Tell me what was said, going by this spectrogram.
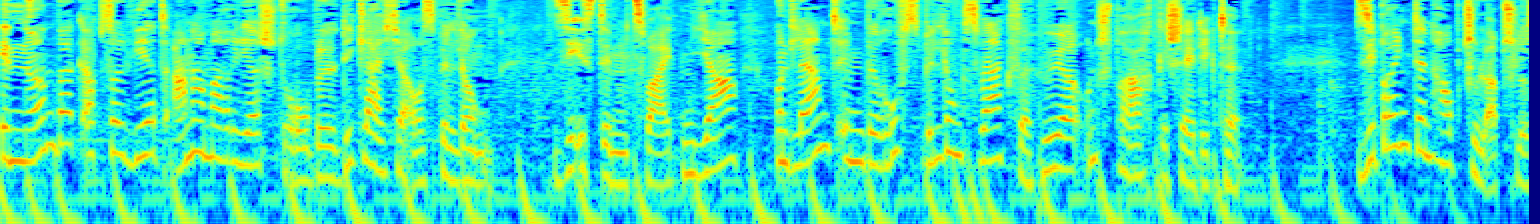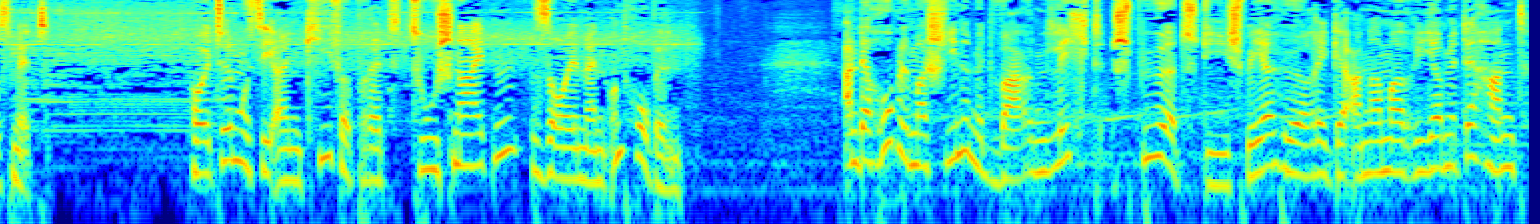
In Nürnberg absolviert Anna-Maria Strobel die gleiche Ausbildung. Sie ist im zweiten Jahr und lernt im Berufsbildungswerk für Hör- und Sprachgeschädigte. Sie bringt den Hauptschulabschluss mit. Heute muss sie ein Kieferbrett zuschneiden, säumen und hobeln. An der Hobelmaschine mit Warnlicht spürt die schwerhörige Anna-Maria mit der Hand,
